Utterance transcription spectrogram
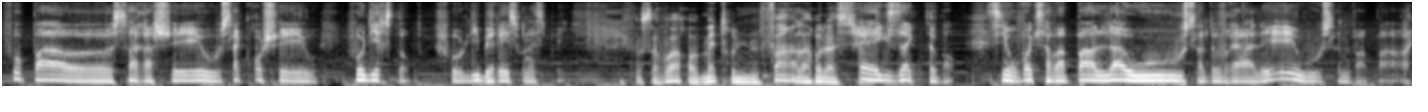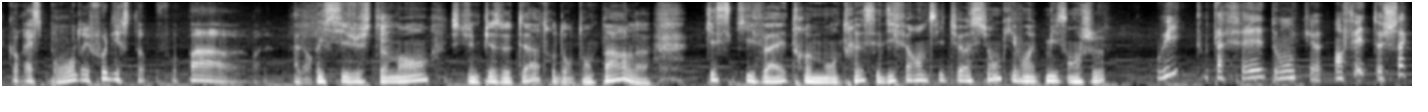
Il faut pas euh, s'arracher ou s'accrocher. ou- Il faut dire stop. Il faut libérer son esprit. Il faut savoir mettre une fin à la relation. Exactement. Si on voit que ça va pas là où ça devrait aller ou ça ne va pas correspondre, il faut dire stop. Il faut pas. Euh. Alors ici justement, c'est une pièce de théâtre dont on parle. Qu'est-ce qui va être montré? Ces différentes situations qui vont être mises en jeu? Oui, tout à fait. Donc, euh, en fait, chaque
